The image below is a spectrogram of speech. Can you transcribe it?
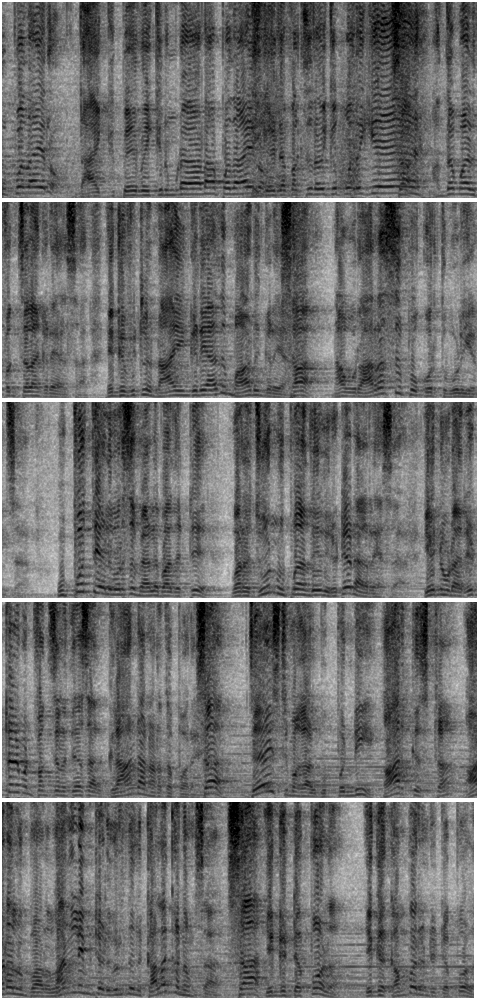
முப்பதாயிரம். நாய்க்கு பேர் வைக்கணும்னா நாற்பதாயிரம். என்ன ஃபங்க்ஷன் வைக்க போறீங்க? அந்த மாதிரி ஃபங்க்ஷன் எல்லாம் கிடையாது சார் எங்க வீட்டுல நாயும் கிடையாது மாடும் கிடையாது. சார் நான் ஒரு அரசு போக்குவரத்து ஊழியன் சார் முப்பத்தேழு வருஷம் வேலை பார்த்துட்டு வர ஜூன் முப்பதாம் தேதி ரிட்டையர்ட் ஆகிறேன் சார் என்னோட ரிட்டையர்மெண்ட் ஃபங்க்ஷனை தான் சார் கிராண்டா நடத்த போறேன். சார் ஜெயஸ்ரீ மஹால் புக் பண்ணி ஆர்கெஸ்ட்ரா ஆடலும் பாடலும் அன்லிமிட்டெட் விருந்து கலக்கணும் சார் சார் எங்க டெப்போல எங்க கம்பெனி டெப்போல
